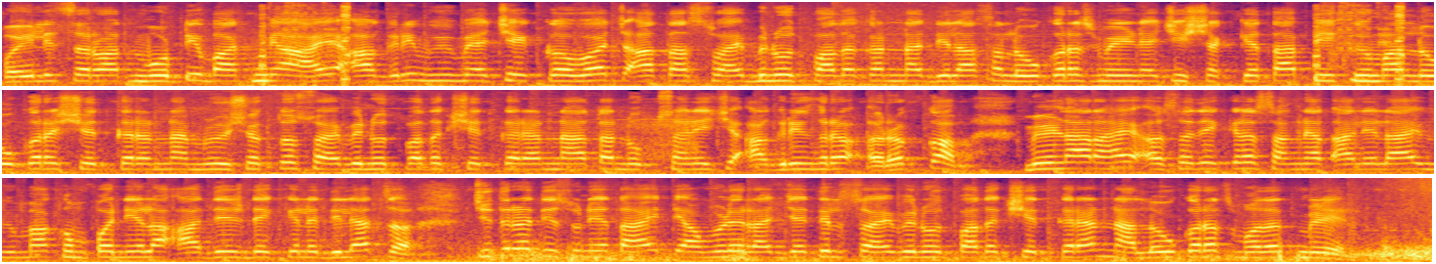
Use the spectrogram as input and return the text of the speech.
पहिली सर्वात मोठी बातमी आहे अग्रिम विम्याचे कवच. आता सोयाबीन उत्पादकांना दिलासा लवकरच मिळण्याची शक्यता. पीक विमा लवकरच शेतकऱ्यांना मिळू शकतो. सोयाबीन उत्पादक शेतकऱ्यांना आता नुकसानीची अग्रिम र- रक्कम मिळणार आहे असं देखील सांगण्यात आलेलं आहे. विमा कंपनीला आदेश देखील दिल्याचं चित्र दिसून येत आहे. त्यामुळे राज्यातील सोयाबीन उत्पादक शेतकऱ्यांना लवकरच मदत मिळेल.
